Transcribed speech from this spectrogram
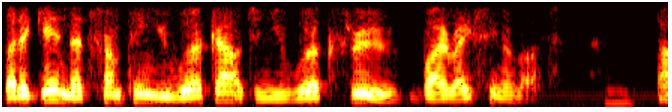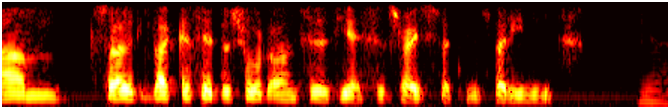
But again, that's something you work out and you work through by racing a lot. Mm. Um, so, like I said, the short answer is yes, it's race fitness that he needs. Yeah.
